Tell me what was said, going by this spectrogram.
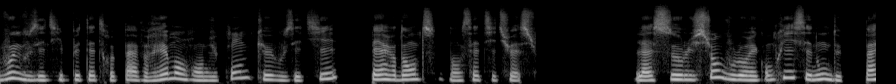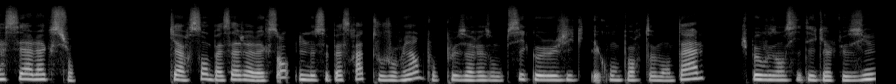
vous ne vous étiez peut-être pas vraiment rendu compte que vous étiez perdante dans cette situation. La solution, vous l'aurez compris, c'est donc de passer à l'action. Car sans passage à l'action, il ne se passera toujours rien pour plusieurs raisons psychologiques et comportementales. Je peux vous en citer quelques-unes.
